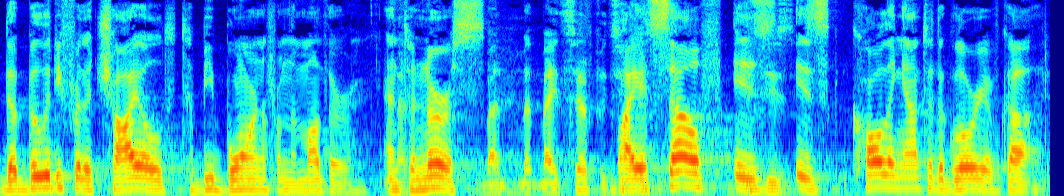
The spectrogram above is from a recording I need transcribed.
the ability for the child to be born from the mother and to nurse But but by itself, it's by it itself it is, is calling out to the glory of God.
